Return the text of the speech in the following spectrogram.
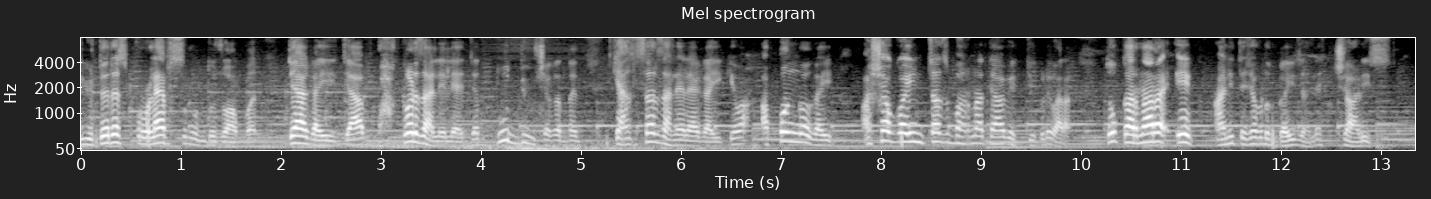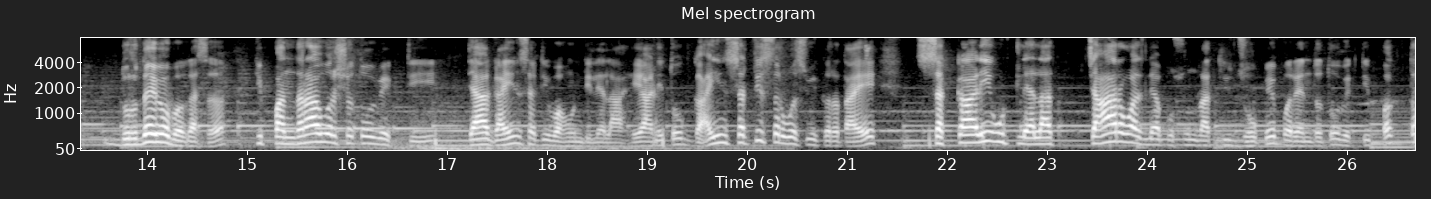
युटेरस प्रोलॅप्स म्हणतो जो आपण त्या गायी ज्या भाकड झालेल्या आहेत ज्या दूध देऊ शकत नाहीत कॅन्सर झालेल्या गायी किंवा अपंग गायी अशा गायींचाच भरणा त्या व्यक्तीकडे वाला तो करणारा एक आणि त्याच्याकडे गायी झाल्या चाळीस. दुर्दैव बघ असं की पंधरा वर्ष तो व्यक्ती त्या गायींसाठी वाहून दिलेला आहे आणि तो गायींसाठी सर्वस्वी करत आहे. सकाळी उठल्याला चार वाजल्यापासून रात्री झोपेपर्यंत तो व्यक्ती फक्त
